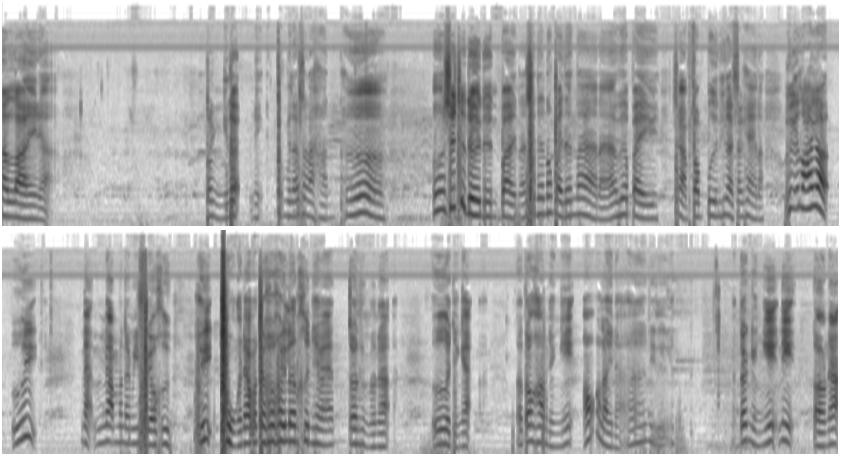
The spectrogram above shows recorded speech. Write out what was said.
อะไรเนี่ยต้องอย่างนี้แหละนี่ต้องมีลักษณะหันเออเออฉันจะเดินเดินไปนะฉันต้องไปด้านหน้านะ เพื่อไปสนามซ้อมปืนที่ไหนสักแห่งนะเฮ้ยอะไรอะเอ้ยเนี่ยเนี่ยมันจะมีเฟลคือเฮ้ยถุงอันเนี้ยมันจะค่อยๆเลื่อนขึ้นใช่ไหม จนถึงตรงนี้เอออย่างเงี้ยเราต้องทำอย่างนี้ เอ้าอะไรนะดิมันต้องอย่างนี้นี่ตอนเนี้ย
